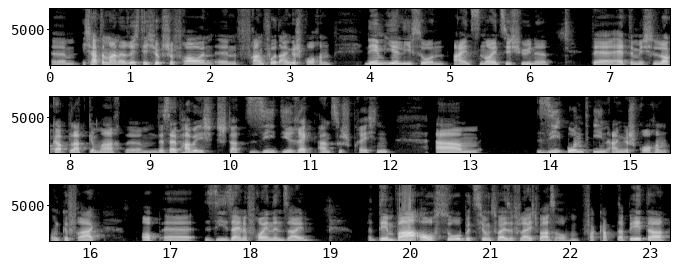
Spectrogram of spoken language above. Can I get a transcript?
Ähm, ich hatte mal eine richtig hübsche Frau in, in Frankfurt angesprochen. Neben ihr lief so ein 1,90 Hühne. Der hätte mich locker platt gemacht. Ähm, deshalb habe ich, statt sie direkt anzusprechen, ähm, sie und ihn angesprochen und gefragt, ob äh, sie seine Freundin sei dem war auch so, beziehungsweise vielleicht war es auch ein verkappter Beta,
